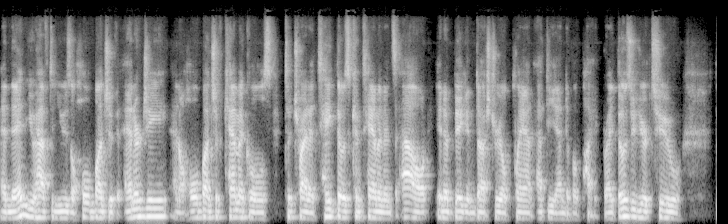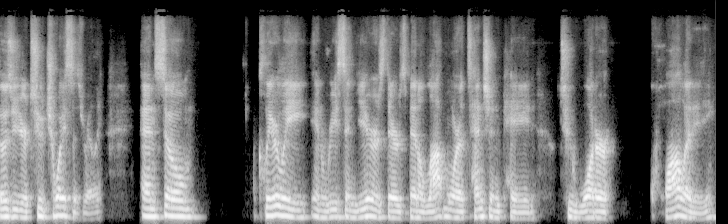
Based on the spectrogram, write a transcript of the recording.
And then you have to use a whole bunch of energy and a whole bunch of chemicals to try to take those contaminants out in a big industrial plant at the end of a pipe, right? Those are your two, those are your two choices, really. And so clearly in recent years, there's been a lot more attention paid to water quality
